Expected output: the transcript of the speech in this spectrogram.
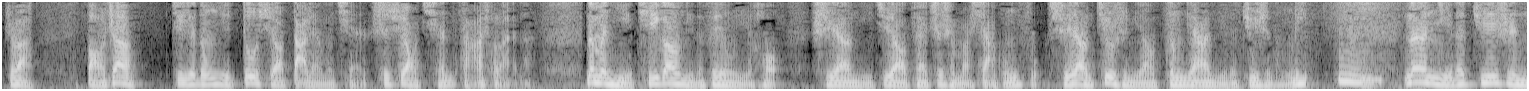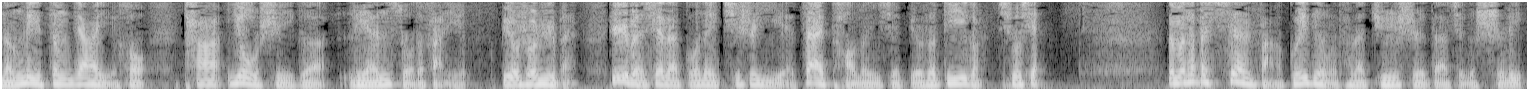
是吧？保障。这些东西都需要大量的钱，是需要钱砸出来的。那么你提高你的费用以后，实际上你就要在这上面下功夫。实际上就是你要增加你的军事能力。嗯，那你的军事能力增加以后，它又是一个连锁的反应。比如说日本，日本现在国内其实也在讨论一些，比如说第一个修宪。那么它的宪法规定了它的军事的这个实力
